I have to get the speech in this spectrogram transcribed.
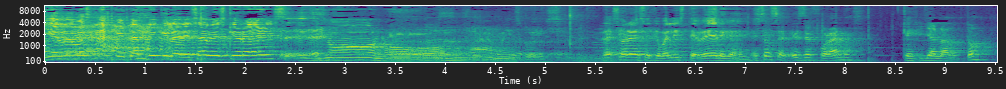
y ya nada más que te aplique la de ¿sabes qué hora es? Eh, No, no, no. Las horas de que valiste verga. Eso es- es de foráneos. Que ya lo adoptó.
